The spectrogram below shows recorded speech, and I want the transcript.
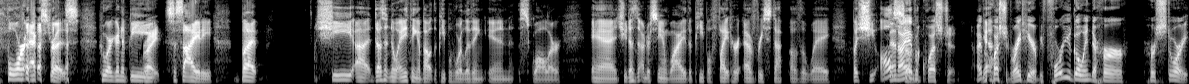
four extras who are going to be Right. society. But she uh, doesn't know anything about the people who are living in squalor. And she doesn't understand why the people fight her every step of the way. But she also. and I have a question. I have Yeah. a question right here before you go into her her story.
